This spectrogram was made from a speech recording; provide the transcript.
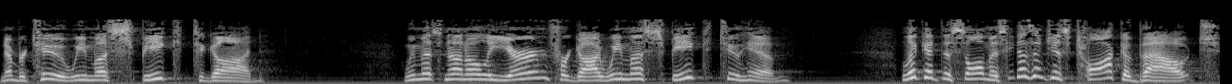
Number two, we must speak to God. We must not only yearn for God, we must speak to Him. Look at the psalmist. He doesn't just talk about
